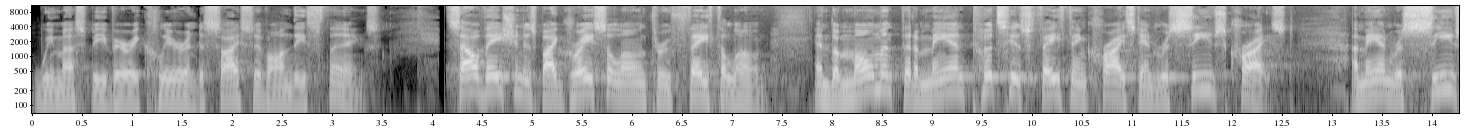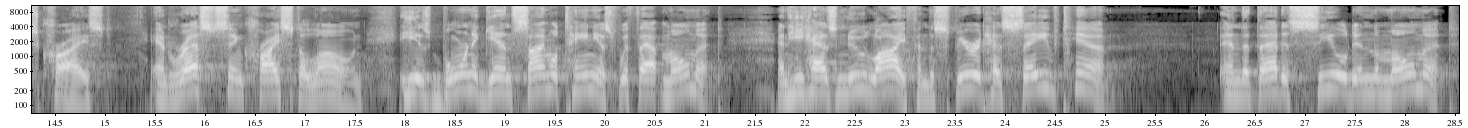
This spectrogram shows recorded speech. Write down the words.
we must be very clear and decisive on these things. Salvation is by grace alone through faith alone. And the moment that a man puts his faith in Christ and receives Christ, a man receives Christ and rests in Christ alone, he is born again simultaneous with that moment. And he has new life, and the Spirit has saved him. And that that is sealed in the moment.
